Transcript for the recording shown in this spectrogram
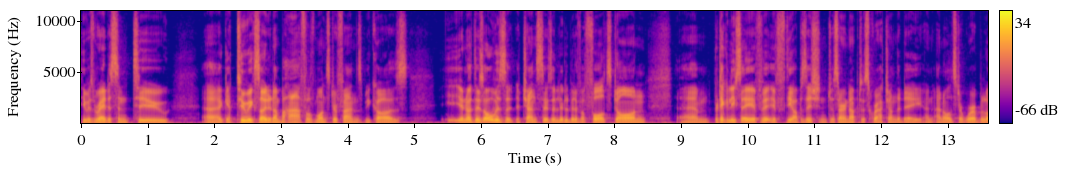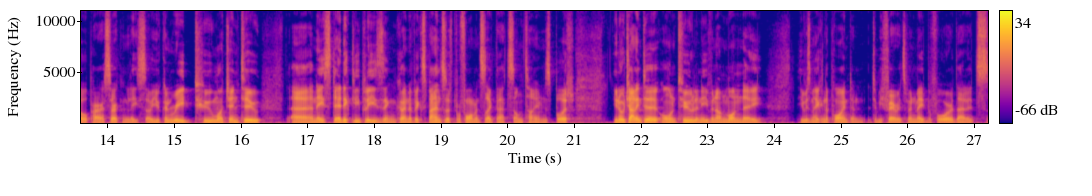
he was reticent to uh, get too excited on behalf of Munster fans because you know there's always a, chance there's a little bit of a false dawn, um, particularly say if if the opposition just aren't up to scratch on the day, and, and Ulster were below par certainly. So you can read too much into uh, an aesthetically pleasing kind of expansive performance like that sometimes, but you know, chatting to Eoin Toolan even on Monday, he was making the point, and to be fair, it's been made before that it's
